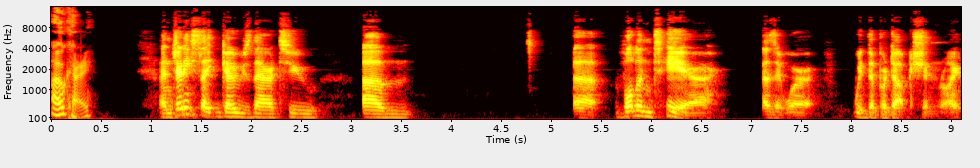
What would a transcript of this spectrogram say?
Okay. and Jenny Slate goes there to um, uh, volunteer, as it were, with the production. Right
